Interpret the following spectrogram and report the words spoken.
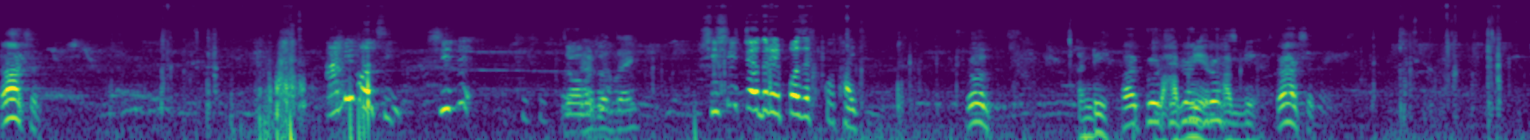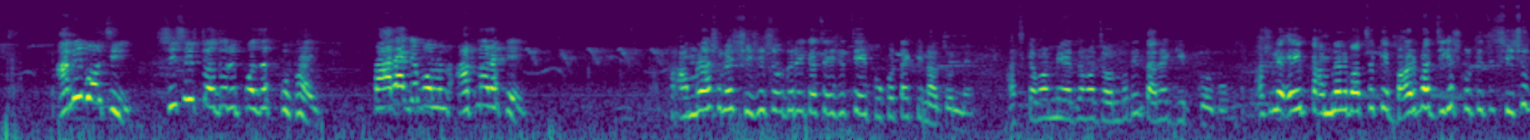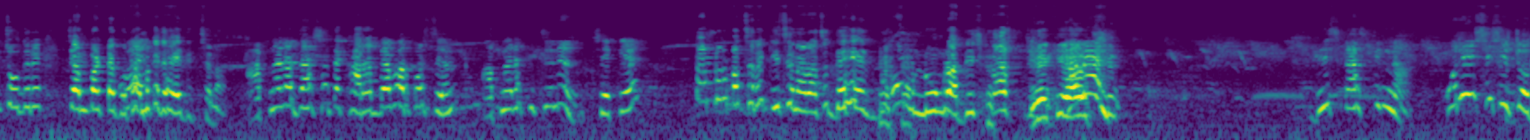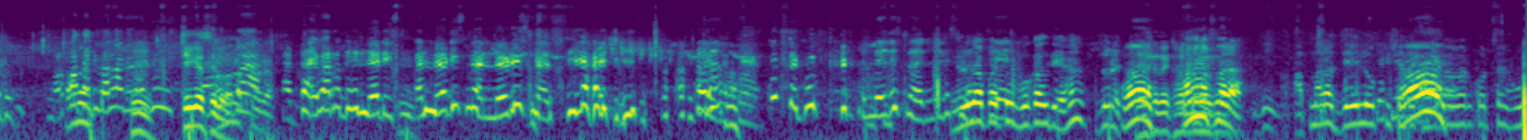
Action আমি বলছি শিশির চৌধুরীর প্রজেক্ট কোথায়? আন্টি ভাব নিয়ে ভাব নিয়ে অ্যাকশন আমি বলছি শিশির চৌধুরীর প্রজেক্ট কোথায় তার আগে বলুন আপনারা কে আমরা আসলে শিশু চৌধুরীর কাছে এসেছি এই পুকুরটা কেনার জন্য। আজকে আমার মেয়ের যে আমার জন্মদিন তারা গিফট করব। আসলে এই কামলার বাচ্চাকে বারবার জিজ্ঞেস করতেছি শিশু চৌধুরীর চেম্বারটা কোথায়? আমাকে দেখাই দিচ্ছে না। আপনারা যার সাথে খারাপ ব্যবহার করছেন আপনারা কি চেনেন সে কে? কামলার বাচ্চারা কিচেন আর আছে? দেখে ও নোংরা ডিসকাস্টিং দেখি আর ডিসকাস্টিং না। ওরে শিশির চৌধুরী কথা দিবার লাগে না হুম যে। ঠিক আছে লো বাবা, আর ড্রাইভারও দেখি লেডিস লেডিস না লেডিস না সিআইডি কুত্তে কুত্তে লেডিস না লেডিস নির্জাপা একটু ভোকাল দিয়ে হ্যাঁ জোরে এর সাথে খারাপ থামেন ব্যবহার- আপনারা আপনারা যে লোকটির সাথে এই! খারাপ ব্যবহার করছেন উনি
